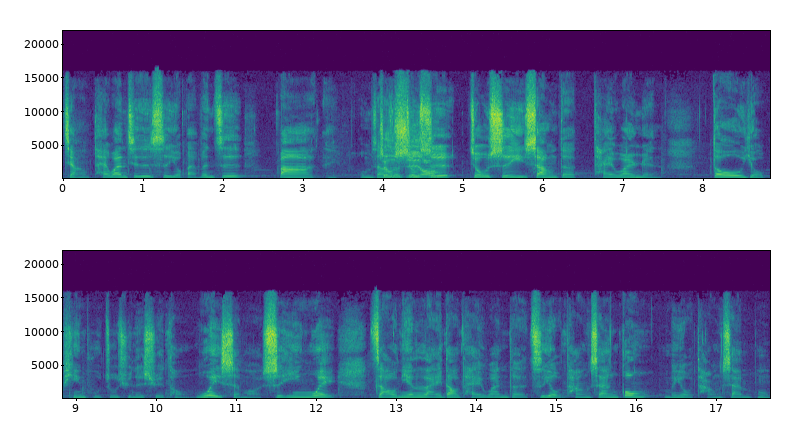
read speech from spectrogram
讲台湾其实是有百分之八，哎，我们上个九十九十以上的台湾人。都有平埔族群的血统，为什么？是因为早年来到台湾的只有唐山公，没有唐山母，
